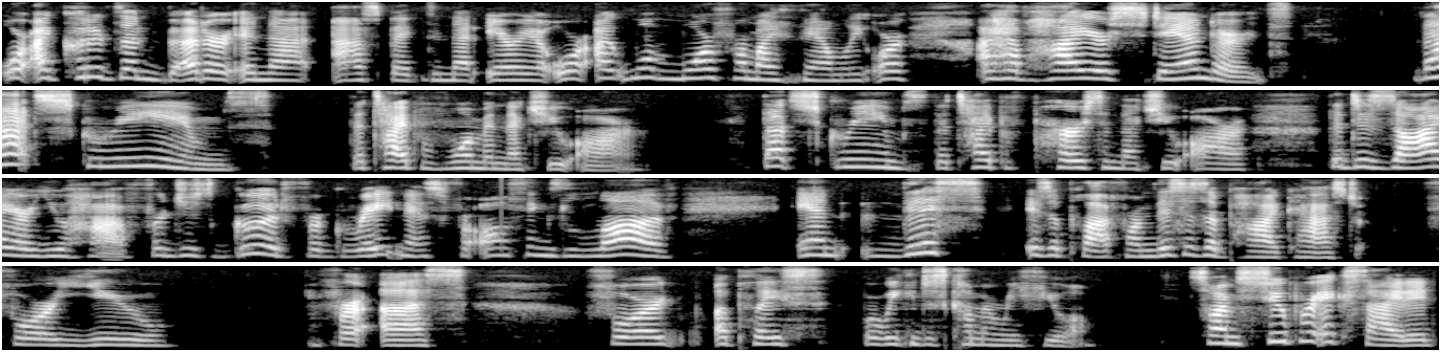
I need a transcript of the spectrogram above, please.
or I could have done better in that aspect, in that area, or I want more for my family, or I have higher standards. That screams the type of woman that you are. That screams the type of person that you are, the desire you have for just good, for greatness, for all things love. And this is a platform, this is a podcast for you, for us, for a place where we can just come and refuel. So I'm super excited.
